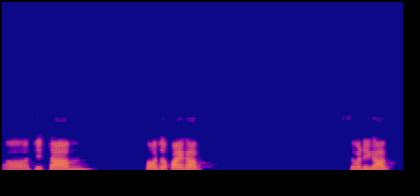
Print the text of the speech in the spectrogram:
เอ่อติดตามตอนต่อไปครับ สวัสดีครับ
